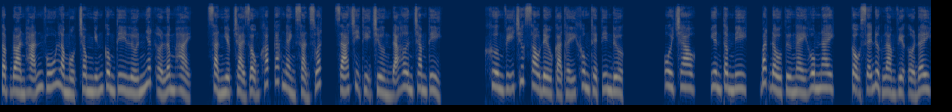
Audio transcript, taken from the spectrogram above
tập đoàn Hãn Vũ là một trong những công ty lớn nhất ở Lâm Hải, sản nghiệp trải rộng khắp các ngành sản xuất, giá trị thị trường đã hơn trăm tỷ. Khương Vĩ trước sau đều cả thấy không thể tin được. Ôi chao, yên tâm đi, bắt đầu từ ngày hôm nay, cậu sẽ được làm việc ở đây,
